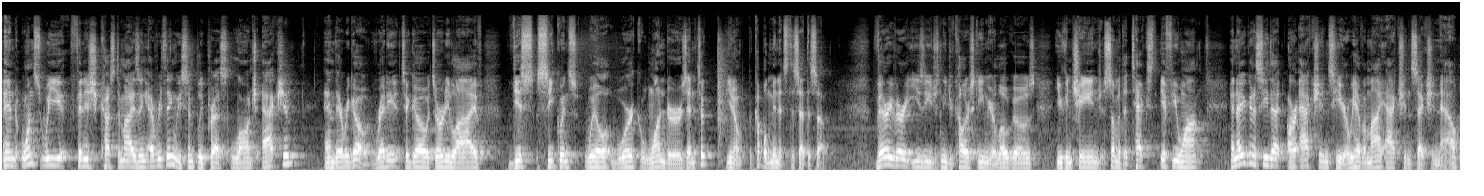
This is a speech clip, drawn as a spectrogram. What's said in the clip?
And once we finish customizing everything, we simply press launch action and there we go, ready to go. It's already live. This sequence will work wonders. And it took, you know, a couple minutes to set this up. Very, very easy. You just need your color scheme, your logos. You can change some of the text if you want. And now you're going to see that our actions here, we have a My Action section now.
